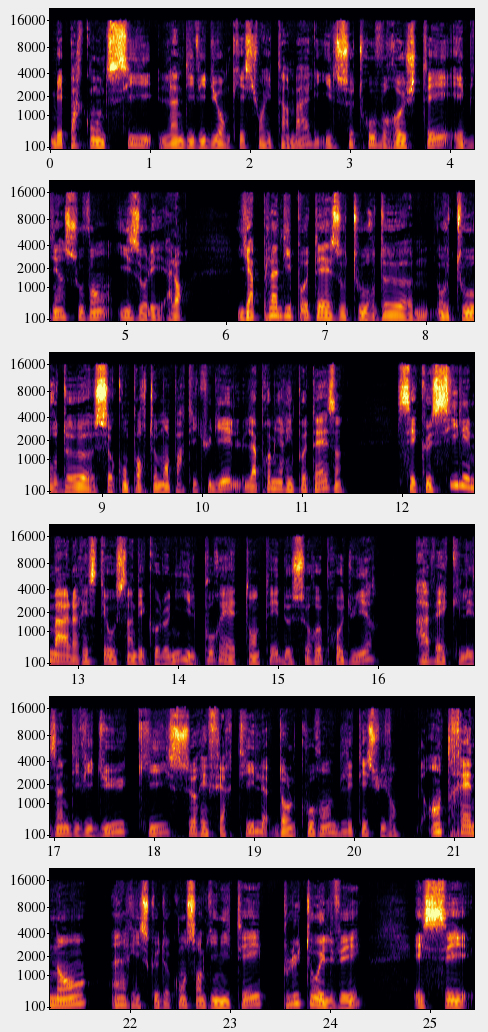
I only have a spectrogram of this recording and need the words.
Mais par contre, si l'individu en question est un mâle, il se trouve rejeté et bien souvent isolé. Alors, il y a plein d'hypothèses autour de, euh, autour de ce comportement particulier. La première hypothèse, c'est que si les mâles restaient au sein des colonies, ils pourraient être tentés de se reproduire avec les individus qui seraient fertiles dans le courant de l'été suivant, entraînant un risque de consanguinité plutôt élevé. Et c'est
